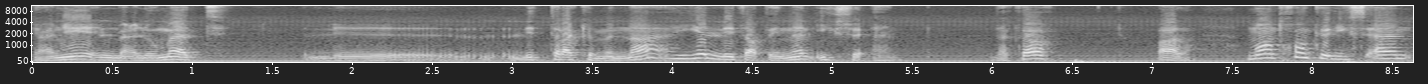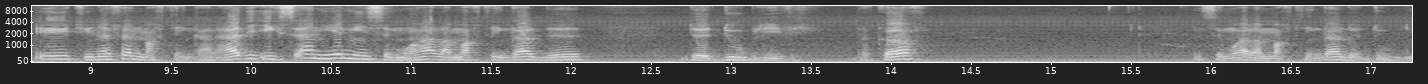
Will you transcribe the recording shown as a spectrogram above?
يعني المعلومات اللي اللي تراك منا هي اللي تعطينا الاكس ان d'accord voilà montrons que xn est une fn martingale هذه xn هي اللي نسموها la martingale de de W d'accord نسموها la martingale de W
